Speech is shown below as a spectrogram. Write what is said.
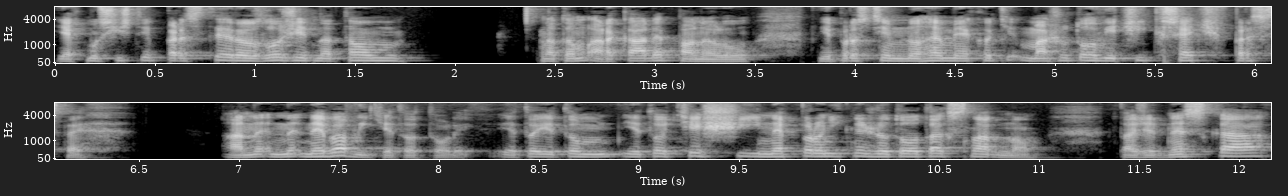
jak musíš ty prsty rozložit na tom, na tom arkáde panelu, je prostě mnohem, jako tě, máš u toho větší křeč v prstech. A ne, ne, nebaví tě to tolik. Je to, je, to, je to těžší, nepronikneš do toho tak snadno. Takže dneska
